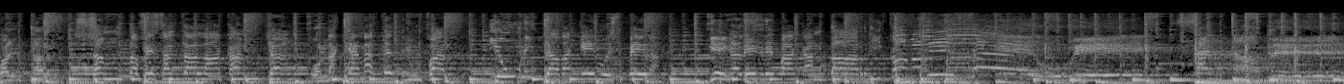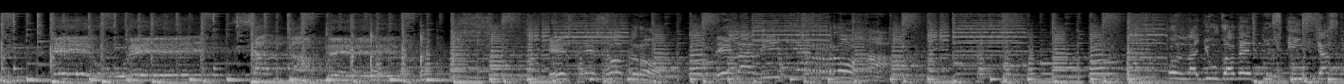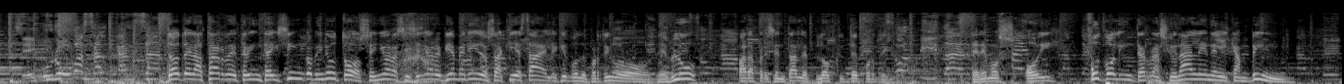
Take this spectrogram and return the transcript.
Nadie Dos de la tarde, 35 minutos. Señoras y señores, bienvenidos. Aquí está el equipo deportivo de Blue para presentarles Blog Deportivo. Tenemos hoy fútbol internacional en el Campín.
